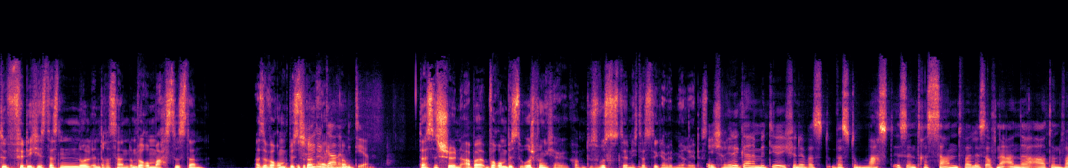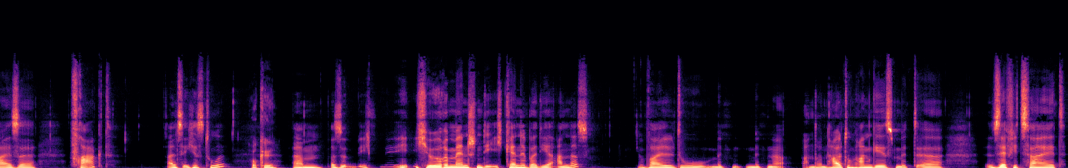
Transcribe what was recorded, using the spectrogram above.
Du, für dich ist das null interessant. Und warum machst du es dann? Also warum bist ich du dann rede gerne hergekommen? mit dir. Das ist schön, aber warum bist du ursprünglich hergekommen? Du wusstest ja nicht, dass du gerne mit mir redest. Ich rede gerne mit dir. Ich finde, was, was du machst, ist interessant, weil es auf eine andere Art und Weise fragt, als ich es tue. Okay? Ähm, also ich, ich höre Menschen, die ich kenne, bei dir anders, weil du mit, mit einer anderen Haltung rangehst, mit äh, sehr viel Zeit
